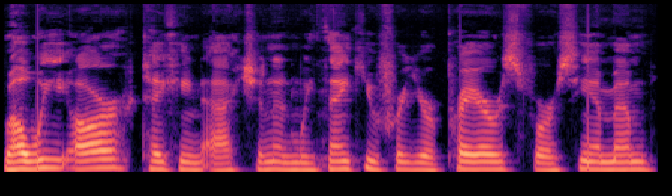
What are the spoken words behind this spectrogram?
Well, we are taking action, and we thank you for your prayers for CMM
